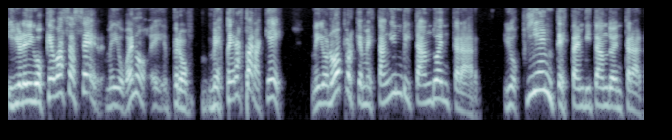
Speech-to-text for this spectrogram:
Y yo le digo, ¿qué vas a hacer? Me digo, bueno, eh, pero ¿me esperas para qué? Me digo, no, porque me están invitando a entrar. Digo, ¿quién te está invitando a entrar?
